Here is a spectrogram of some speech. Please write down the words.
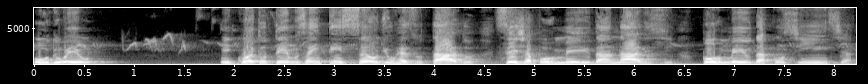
ou do eu. Enquanto temos a intenção de um resultado, seja por meio da análise, por meio da consciência,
